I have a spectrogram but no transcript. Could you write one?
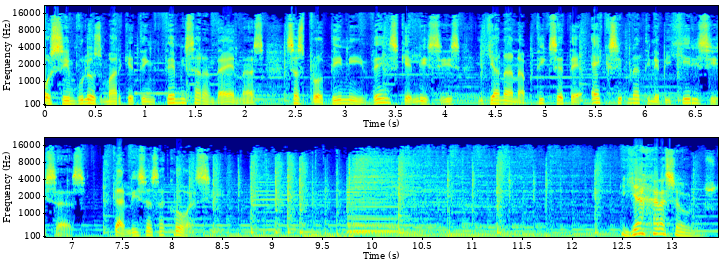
Ο σύμβουλος Μάρκετινγκ Θέμη 41 σας προτείνει ιδέες και λύσεις για να αναπτύξετε έξυπνα την επιχείρησή σας. Καλή σας ακρόαση. Γεια χαρά σε όλους.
